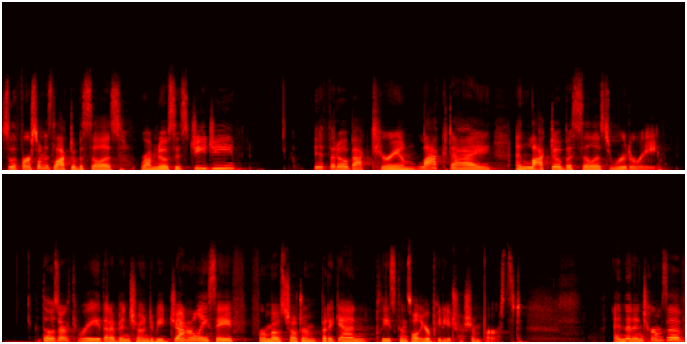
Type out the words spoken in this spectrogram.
So the first one is Lactobacillus rhamnosus GG, Bifidobacterium lactis, and Lactobacillus reuteri. Those are three that have been shown to be generally safe for most children, but again, please consult your pediatrician first. And then in terms of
